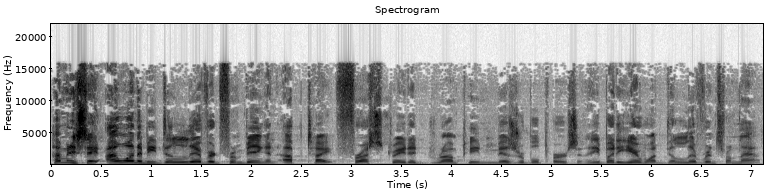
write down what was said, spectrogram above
How many say, I want to be delivered from being an uptight, frustrated, grumpy, miserable person? Anybody here want deliverance from that?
